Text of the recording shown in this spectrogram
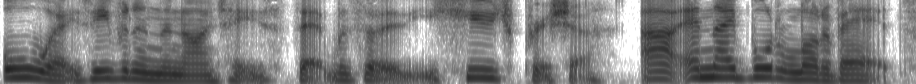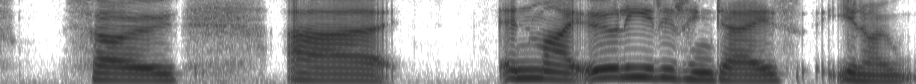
Always, even in the 90s, that was a huge pressure. Uh, and they bought a lot of ads. So, uh, in my early editing days, you know,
